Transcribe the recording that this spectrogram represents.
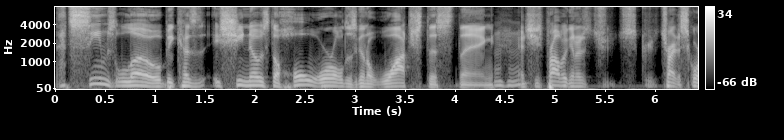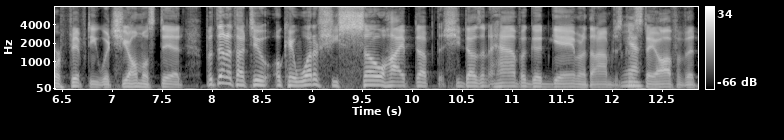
that seems low because she knows the whole world is going to watch this thing and she's probably going to try to score 50 which she almost did but then i thought too okay what if she's so hyped up that she doesn't have a good game and i thought i'm just going Yeah. to stay off of it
